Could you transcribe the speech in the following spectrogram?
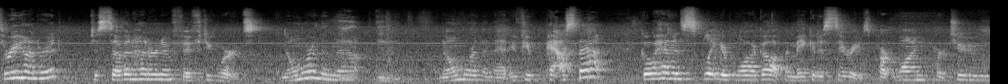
300 to 750 words. No more than that. No more than that. If you pass that, go ahead and split your blog up and make it a series. Part one, part two,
